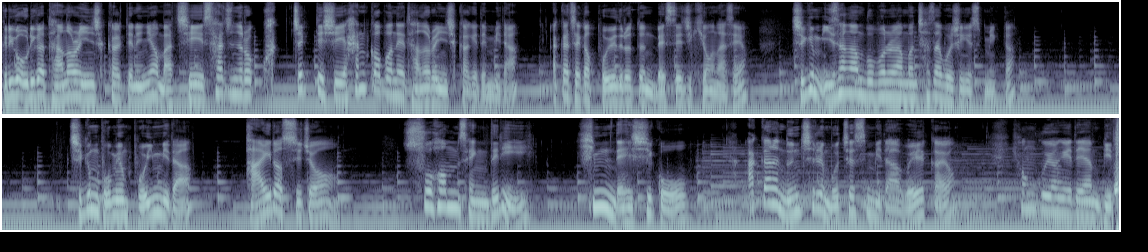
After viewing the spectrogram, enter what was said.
그리고 우리가 단어를 인식할 때는요 마치 사진으로 콱 찍듯이 한꺼번에 단어를 인식하게 됩니다. 아까 제가 보여드렸던 메시지 기억나세요? 지금 이상한 부분을 한번 찾아보시겠습니까? 지금 보면 보입니다. 바이러스죠. 수험생들이 힘내시고 아까는 눈치를 못 챘습니다. 왜일까요? 형구형에 대한 믿음.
